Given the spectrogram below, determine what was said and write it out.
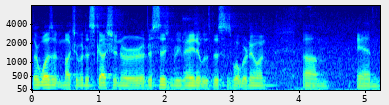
there wasn't much of a discussion or a decision to be made. It was this is what we're doing, um, and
